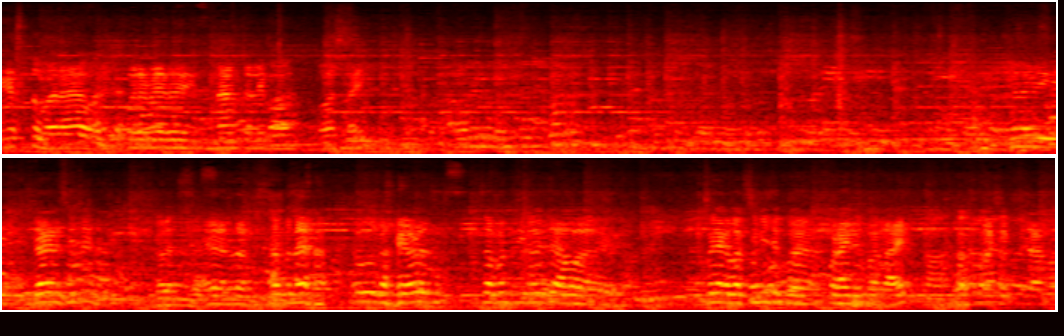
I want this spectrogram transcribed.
यस्तो भएर आयो भने परिवार नाम चलेको होस् है एउटा सबभन्दा चाहिँ अब पहिलाको लक्ष्मी चाहिँ पठाइदिनु पर्ला है पूजाको पूजाको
